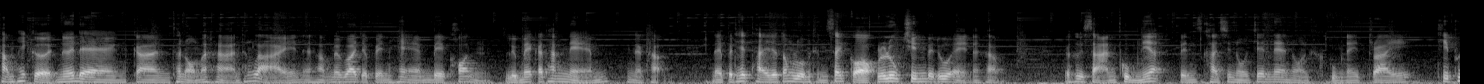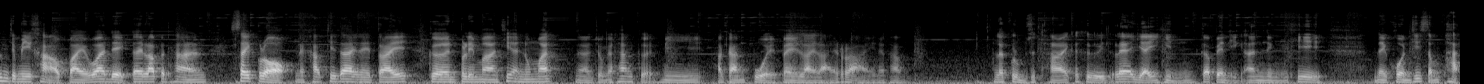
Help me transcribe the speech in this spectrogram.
ทำให้เกิดเนื้อแดง การถนอมอาหารทั้งหลายนะครับ ไม่ว่าจะเป็นแฮมเบคอน หรือแม้กระทั่งแหนมนะครับ ในประเทศไทยจะต้องรวมถึงไส้กรอกและลูกชิ้นไปด้วยนะครับ ก็คือสารกลุ่มนี้เป็นคาร์ซิโนเจนแน่นอนคือกลุ่มไนไตร ที่เพิ่งจะมีข่าวไปว่าเด็กได้รับประทานไส้กรอกนะครับที่ได้ไนไตร์เกินปริมาณที่อนุมัตินะจนกระทั่งเกิดมีอาการป่วยไปหลาย ๆ รายนะครับ และกลุ่มสุดท้ายก็คือแร่ใยหินก็เป็นอีกอันหนึ่งที่ในคนที่สัมผัส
